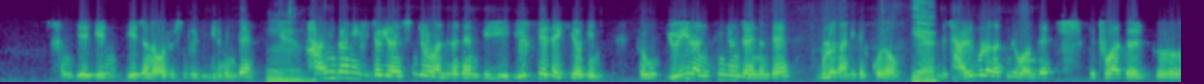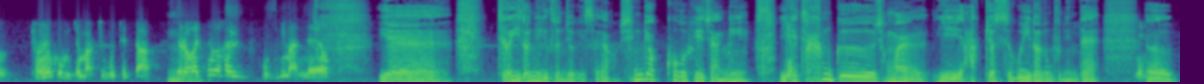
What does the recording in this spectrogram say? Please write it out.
참 예, 예, 예전 어르신들 이름인데 음. 한강의 기적이라는 신조를 만들어낸 이 1세대 기업인 결국 유일한 생존자였는데 물러나게 됐고요. 예. 근데 잘 물러나신 줄 보는데 두 아들 그 경영권 문제 막지 못했다. 음. 여러 가지 생각할 부분이 많네요. 예. 제가 이런 얘기 들은 적이 있어요. 신격호 회장이 이게 예. 참그 정말 이 아껴 쓰고 이러는 분인데 예. 어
